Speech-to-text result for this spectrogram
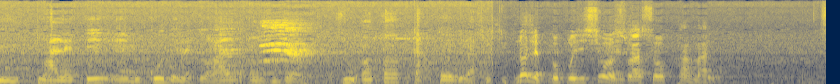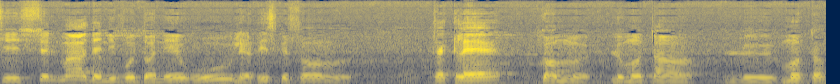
de toiletter le code électoral en vigueur, vous, en tant qu'acteur de la société Non, les propositions en soi sont pas mal. C'est seulement des niveaux donnés où les risques sont très clairs, comme le montant, le montant,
